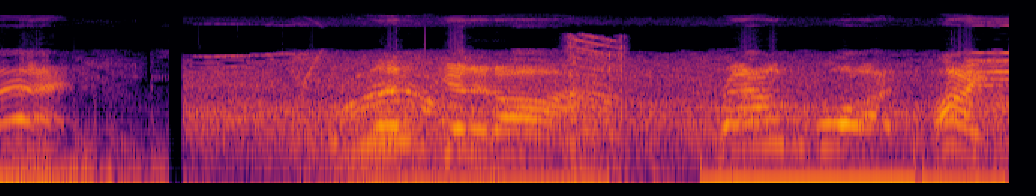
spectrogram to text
Ed! Let's get it on! Round one, fight!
